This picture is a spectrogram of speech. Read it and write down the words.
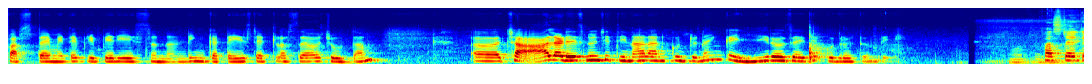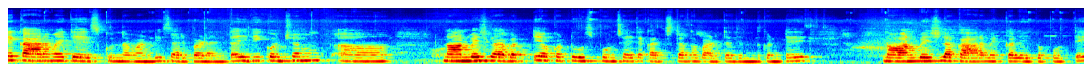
ఫస్ట్ టైం అయితే ప్రిపేర్ చేస్తున్నాండి ఇంకా టేస్ట్ ఎట్లా వస్తుందో చూద్దాం చాలా డేస్ నుంచి తినాలనుకుంటున్నా ఇంకా ఈ రోజు అయితే కుదురుతుంది. ఫస్ట్ అయితే కారం అయితే వేసుకుందామండి సరిపడంత. ఇది కొంచెం నాన్ వెజ్ కాబట్టి ఒక టూ స్పూన్స్ అయితే ఖచ్చితంగా పడుతుంది. ఎందుకంటే నాన్ వెజ్లో కారం ఎక్కువ లేకపోతే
